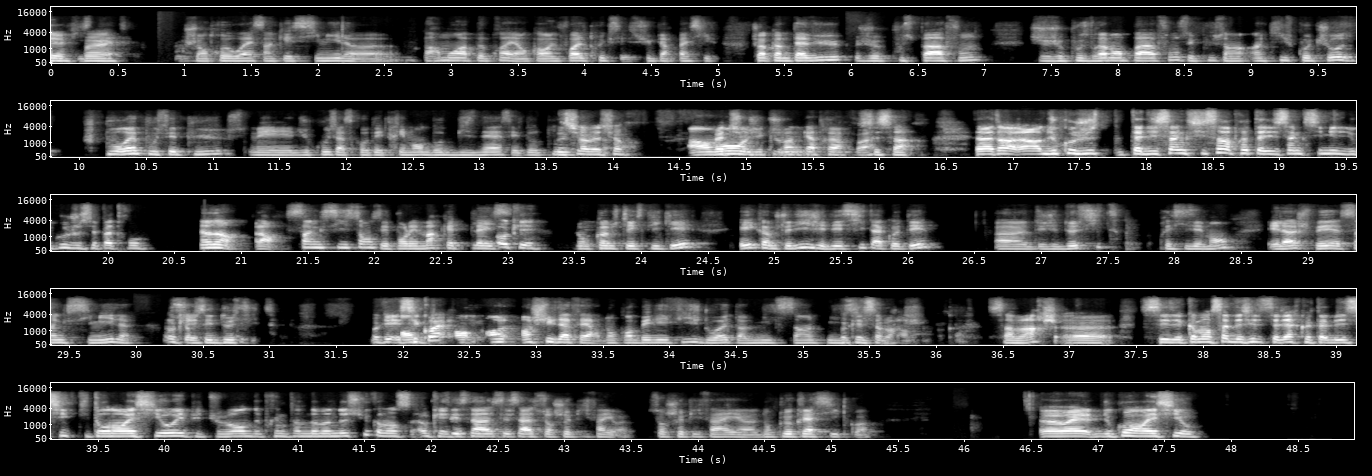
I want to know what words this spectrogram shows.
Je suis entre ouais, 5 et 6 000 par mois à peu près. Et encore une fois, le truc, c'est super passif. Tu vois, comme tu as vu, je ne pousse pas à fond. Je ne pousse vraiment pas à fond. C'est plus un, kiff qu'autre chose. Je pourrais pousser plus, mais du coup, ça serait au détriment d'autres business et d'autres trucs. Bien sûr, bien sûr. À un moment, j'ai que 24 heures. C'est ça. attends, alors du coup, juste, tu as dit 5 600, après tu as dit 5 6000, du coup, je ne sais pas trop. Non, non, alors 5 600, c'est pour les marketplaces. Ok. Donc, comme je t'ai expliqué, et comme je te dis, j'ai des sites à côté. Euh, j'ai deux sites précisément. Et là, je fais 5 6000 sur ces deux sites. Ok, c'est quoi en, chiffre d'affaires. Donc en bénéfice, je dois être à 1005, 1006. Ok, ça marche. Ça marche. Euh, c'est comment ça décide? C'est-à-dire que tu as des sites qui tournent en SEO et puis tu vends des print on demand dessus? Comment ça? C'est ça, c'est ça sur Shopify, ouais. Sur Shopify, euh, donc le classique, quoi. Euh, ouais, du coup en SEO.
